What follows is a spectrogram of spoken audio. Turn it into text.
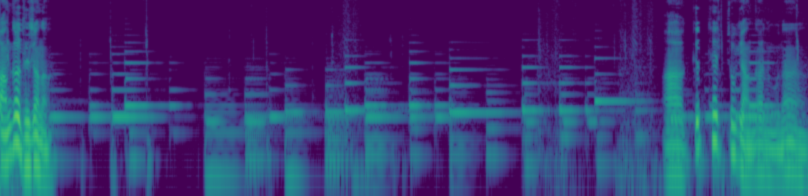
이거 안 가도 되잖아. 아 끝에 쪽이 안 가는구나.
